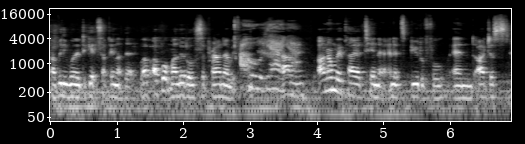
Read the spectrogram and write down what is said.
I really wanted to get something like that. Well, I bought my little soprano with me. oh yeah, yeah. Um, I normally play a tenor, and it's beautiful. And I just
